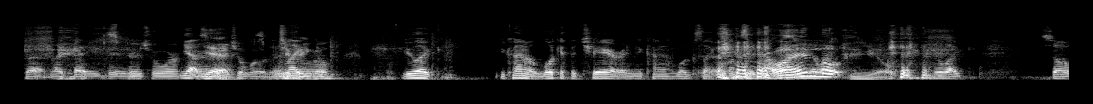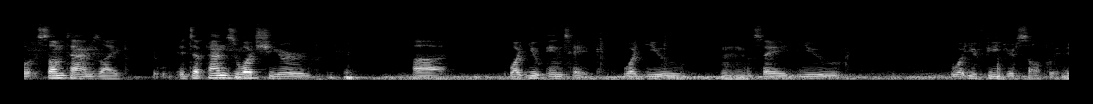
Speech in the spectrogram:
but like they, they Spiritual warfare. yeah, Yeah. spiritual world. And like Ingle. you like you kind of look at the chair and it kind of looks like something else. Oh, I and you're like- you're like so sometimes like it depends what you're uh what you intake, what you hmm let's say you what you feed yourself with. If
